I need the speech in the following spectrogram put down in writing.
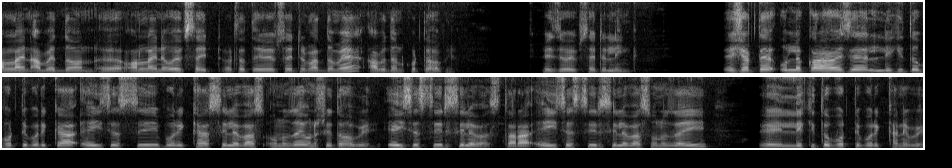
অনলাইন আবেদন অনলাইনে ওয়েবসাইট, অর্থাৎ এই ওয়েবসাইটের মাধ্যমে আবেদন করতে হবে। এই যে ওয়েবসাইটের লিঙ্ক। এই শর্তে উল্লেখ করা হয়েছে, লিখিত ভর্তি পরীক্ষা এইচএসসি পরীক্ষা সিলেবাস অনুযায়ী অনুষ্ঠিত হবে। এইচএসসির সিলেবাস, তারা এইচএসসির সিলেবাস অনুযায়ী এই লিখিত ভর্তি পরীক্ষা নেবে।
